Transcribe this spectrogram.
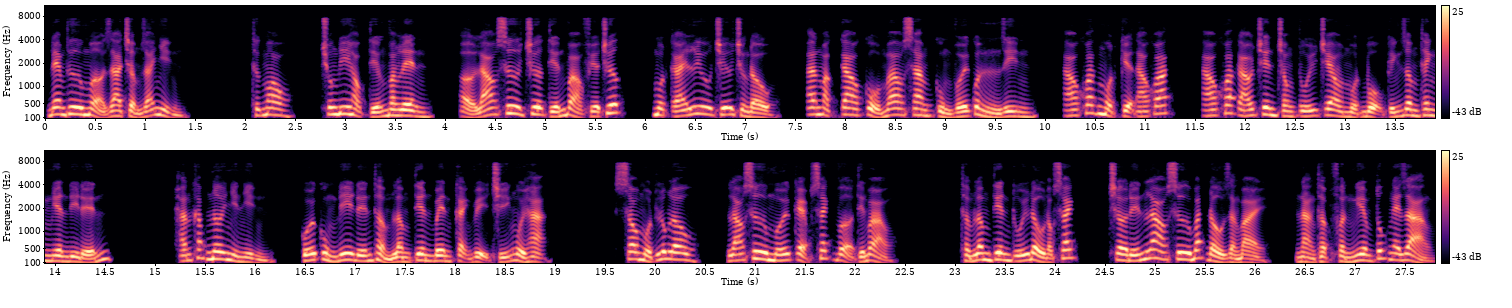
đem thư mở ra chậm rãi nhìn. Thức mau, chuông đi học tiếng vang lên, ở lão sư chưa tiến vào phía trước, một cái lưu chữ trường đầu, ăn mặc cao cổ mao sam cùng với quần jean, áo khoác một kiện áo khoác, áo khoác áo trên trong túi treo một bộ kính dâm thanh niên đi đến. Hắn khắp nơi nhìn nhìn, cuối cùng đi đến thẩm lâm tiên bên cạnh vị trí ngồi hạ. Sau một lúc lâu, lão sư mới kẹp sách vợ tiến vào. Thẩm lâm tiên túi đầu đọc sách, chờ đến lão sư bắt đầu giảng bài, nàng thập phần nghiêm túc nghe giảng.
